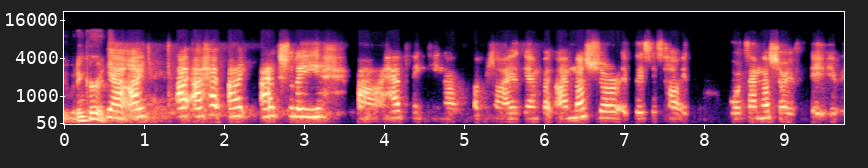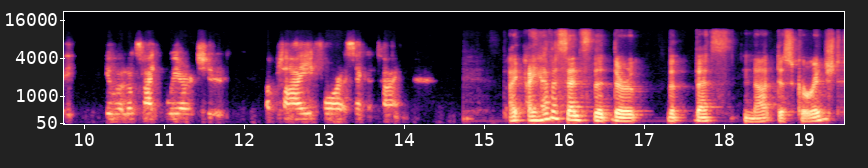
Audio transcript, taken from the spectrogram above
we would encourage. Yeah, I, I, I have, I actually uh, have thinking of apply again, but I'm not sure if this is how it works. I'm not sure if it, if it, it will looks like where to apply for a second time. I, I have a sense that there that that's not discouraged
